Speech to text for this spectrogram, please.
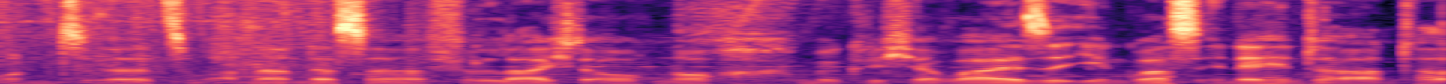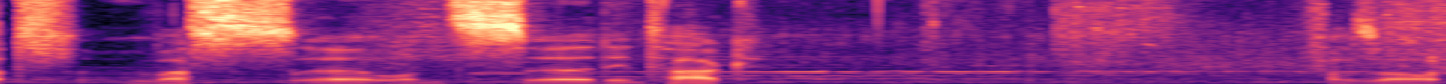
Und äh, zum anderen, dass er vielleicht auch noch möglicherweise irgendwas in der Hinterhand hat, was äh, uns äh, den Tag versaut.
